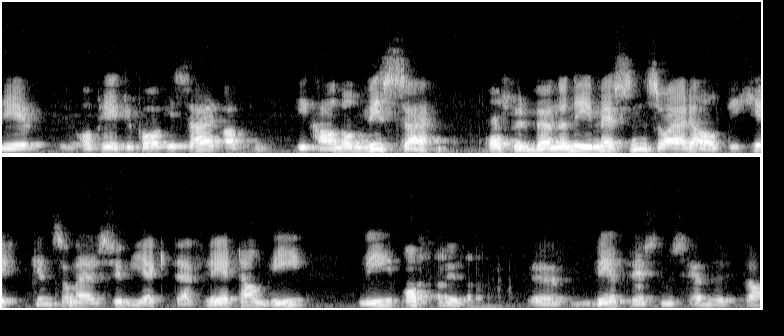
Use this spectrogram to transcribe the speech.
det å peke på især at i kanon missa offerbønnene i messen, så er det alltid Kirken som er subjekt. Det er flertall. Vi, vi ofrer uh, ved prestens hender da.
